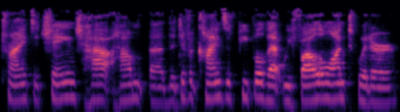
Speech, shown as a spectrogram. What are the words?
trying to change how how uh, the different kinds of people that we follow on Twitter.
